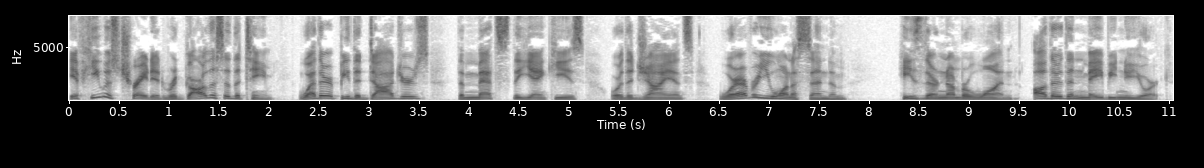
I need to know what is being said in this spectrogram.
If he was traded, regardless of the team, whether it be the Dodgers, the Mets, the Yankees, or the Giants, wherever you want to send him, he's their number one, other than maybe New York.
